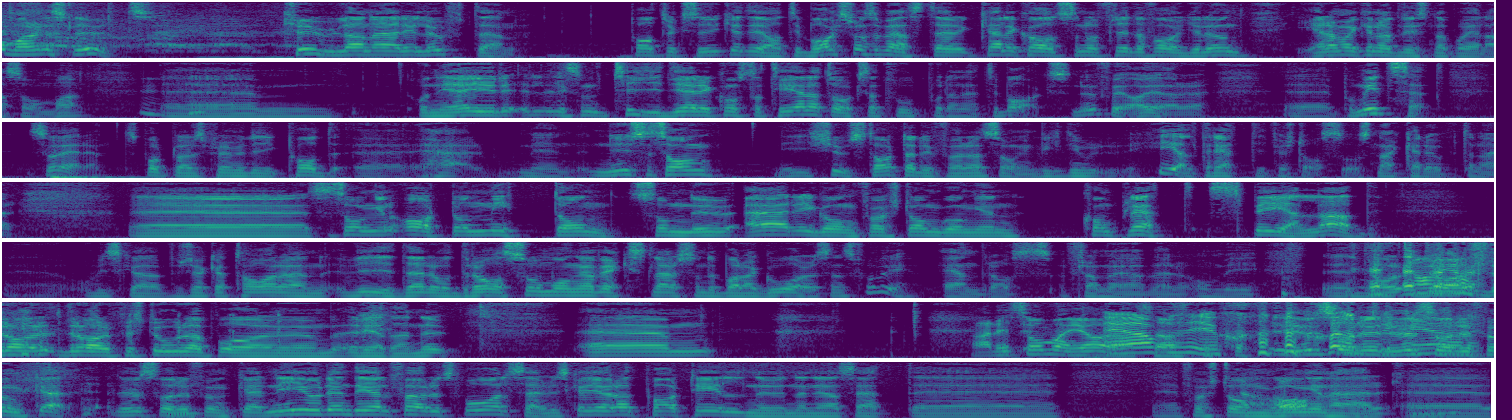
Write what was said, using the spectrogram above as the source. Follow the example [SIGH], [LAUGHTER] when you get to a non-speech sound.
Sommaren är slut. Kulan är i luften. Patrik Syk heter jag, tillbaks från semester. Kalle Karlsson och Frida Fagerlund. Er har man kunnat lyssna på hela sommaren. Mm -hmm. och ni har ju liksom tidigare konstaterat också att fotbollen är tillbaks. Nu får jag göra det eh, på mitt sätt. Så är det. Sportbladets Premier League-podd eh, här med en ny säsong. Ni tjuvstartade förra säsongen, vilket ni gjorde helt rätt i förstås och snackade upp den här. Eh, säsongen 18-19 som nu är igång, första omgången komplett spelad. Och vi ska försöka ta den vidare och dra så många växlar som det bara går. Och sen så får vi ändra oss framöver om vi eh, drar, [LAUGHS] drar, drar, drar, för stora på eh, redan nu. Um, Ja det är så man gör ja, alltså. Precis. [LAUGHS] Det är väl så, det, det, är så det funkar. Det är väl så det funkar. Ni gjorde en del förutspåelser. Vi ska göra ett par till nu när ni har sett eh, eh första omgången här. Eh,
